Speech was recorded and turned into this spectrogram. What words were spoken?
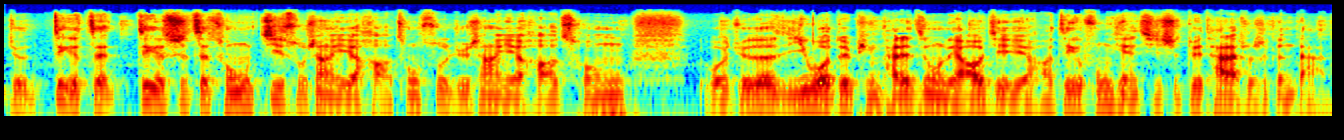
就这个在这个是在从技术上也好，从数据上也好，从我觉得以我对品牌的这种了解也好，这个风险其实对他来说是更大的。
